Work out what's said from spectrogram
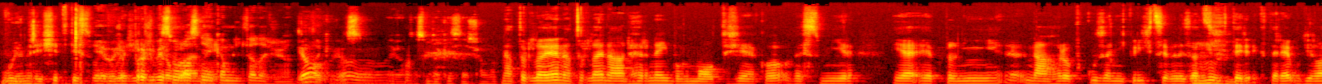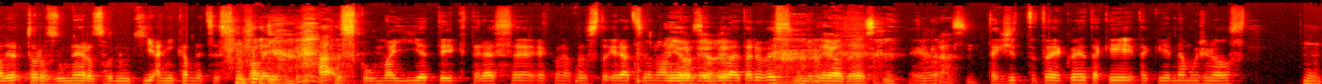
budeme řešit ty svoje jo, Proč bychom vlastně někam lítali, že jo? To, jo, taky jo, vlastně, jo, jo, to jsem taky slyšel. Na tohle je, na tohle je nádherný bonmot, že jako vesmír je, je plný eh, náhrobků zaniklých civilizací, mm. které, které udělali to rozumné rozhodnutí a nikam necestovali a zkoumají je ty, které se jako naprosto iracionálně rozhodly létat do vesmíru. Jo, to je hezký, to je krásný. Takže to, to jako je taky, taky jedna možnost. Hmm.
